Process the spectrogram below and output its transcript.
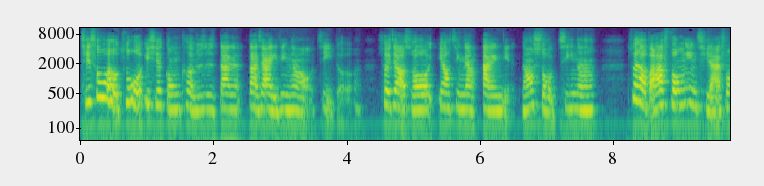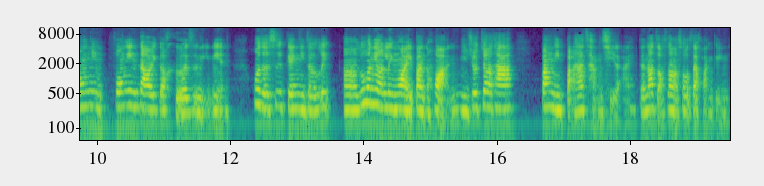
其实我有做一些功课，就是大家大家一定要记得，睡觉的时候要尽量暗一点。然后手机呢，最好把它封印起来，封印封印到一个盒子里面，或者是给你的另嗯，如果你有另外一半的话，你就叫他帮你把它藏起来，等到早上的时候再还给你。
